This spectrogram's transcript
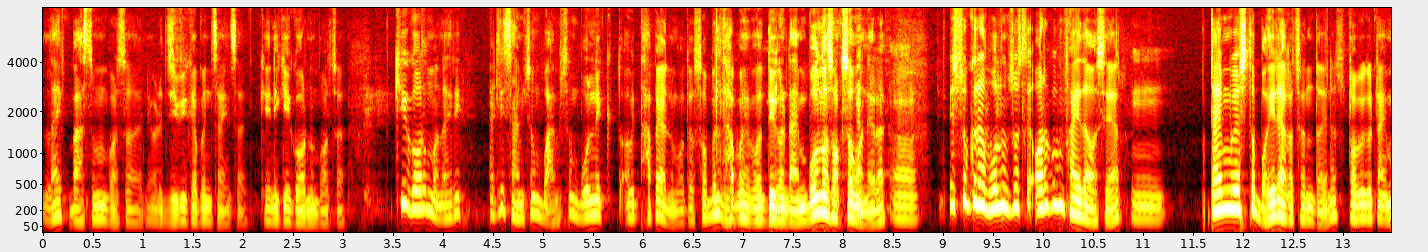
लाइफ बाँच्नु पनि पर्छ होइन एउटा जीविका पनि चाहिन्छ। केही न केही गर्नुपर्छ के गरौँ भन्दाखेरि एटलिस्ट हामीसँग हामीसँग बोल्ने अब थाहा पाइहाल्नु भयो। त सबैले थाहा पायो दुई घन्टा हामी बोल्न सक्छौँ भनेर। यस्तो कुरा बोल्नु जसले अर्को पनि फाइदा होस् यार। टाइम वेस्ट त भइरहेको छ नि त होइन। तपाईँको टाइम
